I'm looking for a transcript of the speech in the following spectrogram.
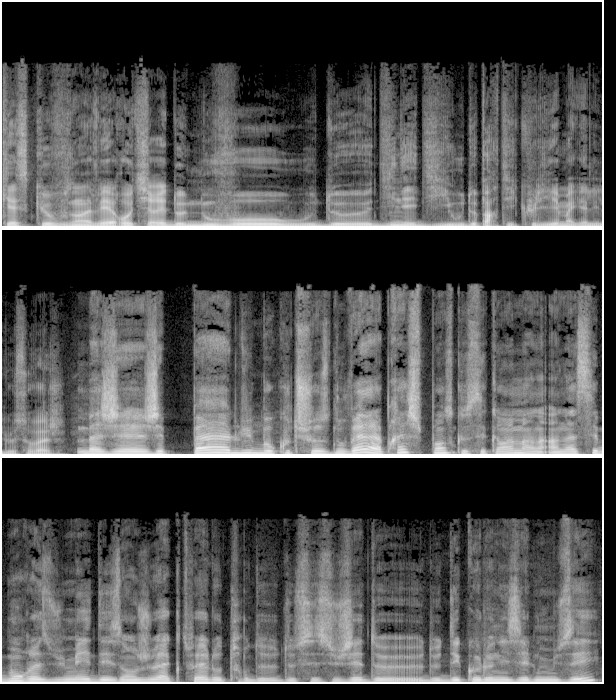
Qu'est-ce que vous en avez retiré de nouveau ou de d'inédit ou de particulier, Magali Le Sauvage? Bah, J'ai pas lu beaucoup de choses nouvelles. Après, je pense que c'est quand même un, assez bon résumé des enjeux actuels autour de, ces sujets de, de décoloniser le musée.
